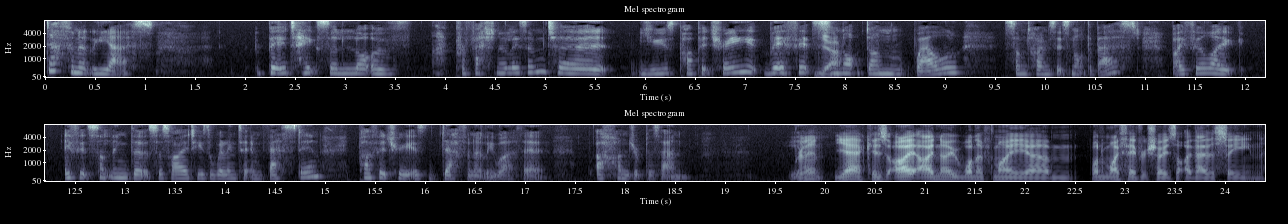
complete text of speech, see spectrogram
definitely yes, but it takes a lot of professionalism to use puppetry. But if it's Yeah. not done well, sometimes it's not the best. But I feel like if it's something that society is willing to invest in, puppetry is definitely worth it. A hundred percent. Brilliant. Yeah, because I, I know one of my um one of my favorite shows that I've ever seen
